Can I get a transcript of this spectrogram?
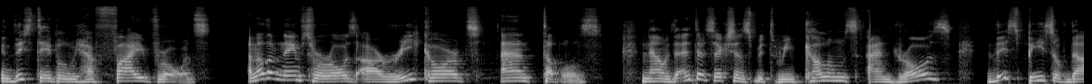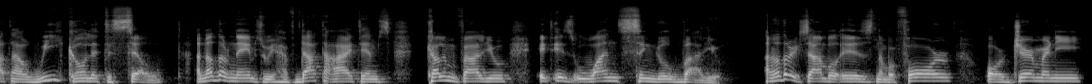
In this table we have five rows. Another names for rows are records and tuples. Now the intersections between columns and rows, this piece of data we call it a cell. Another names we have data items, column value, it is one single value. Another example is number 4 or Germany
